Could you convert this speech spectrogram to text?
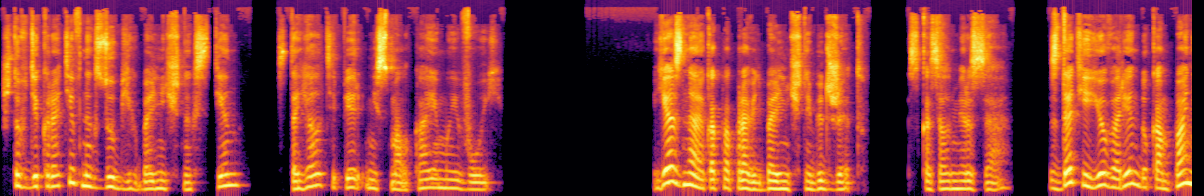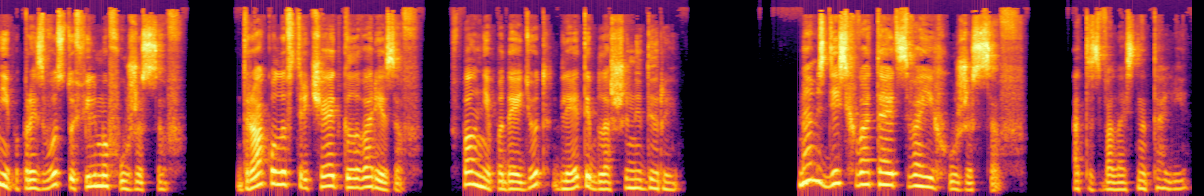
что в декоративных зубьях больничных стен стоял теперь несмолкаемый вой. «Я знаю, как поправить больничный бюджет», — сказал Мирза. «Сдать ее в аренду компании по производству фильмов ужасов. Дракула встречает головорезов. Вполне подойдет для этой блошиной дыры». «Нам здесь хватает своих ужасов», — отозвалась Натали.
